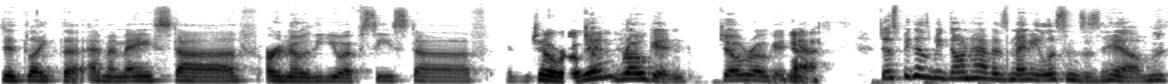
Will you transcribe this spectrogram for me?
did like the MMA stuff, or no, the UFC stuff. Joe Jo- Rogan? Rogan, Joe Rogan. Yes. Yes. Just because we don't have as many listens as him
